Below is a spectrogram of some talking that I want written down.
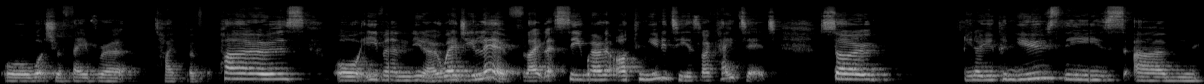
Or what's your favorite type of pose? Or even, you know, where do you live? Like, let's see where our community is located. So, you know, you can use these um,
